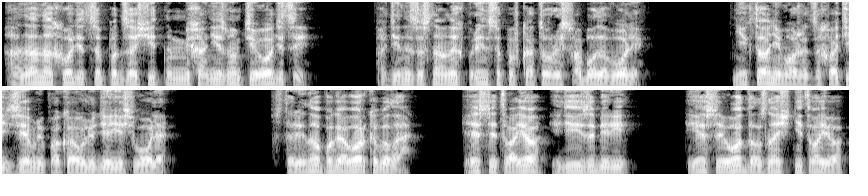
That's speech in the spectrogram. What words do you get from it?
Она находится под защитным механизмом теодицы, один из основных принципов которой — свобода воли. Никто не может захватить землю, пока у людей есть воля. В поговорка была если твое, иди и забери. Если отдал, значит не твое.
